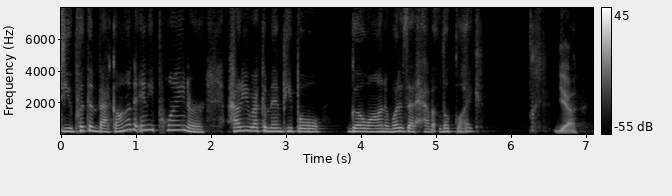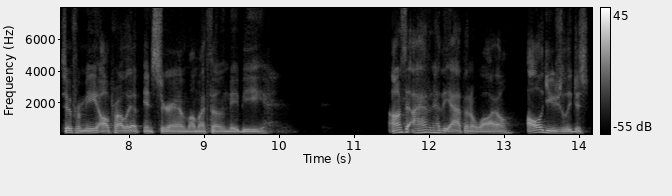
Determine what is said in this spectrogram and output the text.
do you put them back on at any point, or how do you recommend people go on, and what does that habit look like? Yeah. So for me, I'll probably have Instagram on my phone maybe Honestly, I haven't had the app in a while. I'll usually just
